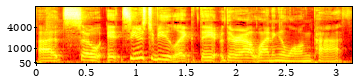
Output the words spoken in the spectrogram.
Uh, so it seems to be like they, they're outlining a long path.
